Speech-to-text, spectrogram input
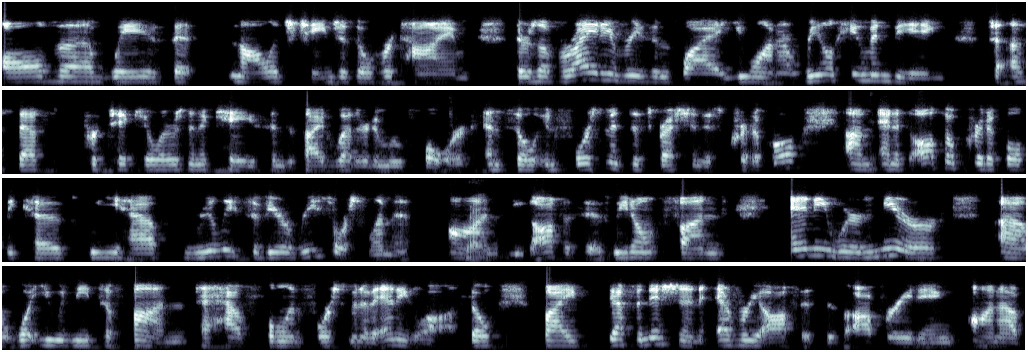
all the ways that knowledge changes over time. There's a variety of reasons why you want a real human being to assess particulars in a case and decide whether to move forward. And so enforcement discretion is critical. Um, and it's also critical because we have really severe resource limits on right. these offices. We don't fund anywhere near uh, what you would need to fund to have full enforcement of any law. So, by definition, every office is operating on a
